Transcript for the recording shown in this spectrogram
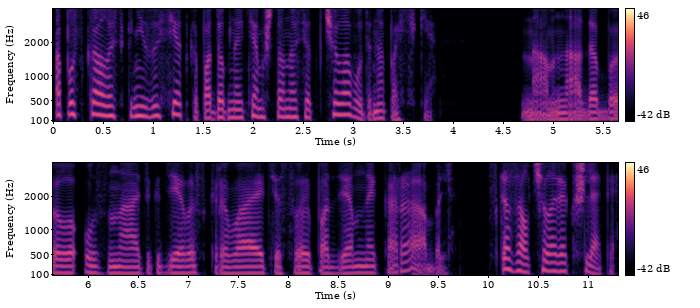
опускалась к низу сетка, подобная тем, что носят пчеловоды на пасеке. «Нам надо было узнать, где вы скрываете свой подземный корабль», — сказал человек в шляпе.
